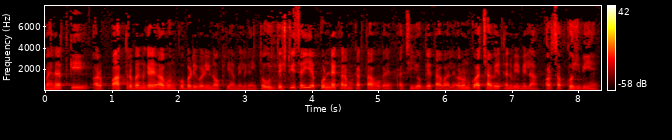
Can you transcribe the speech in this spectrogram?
मेहनत की और पात्र बन गए। अब उनको बड़ी बड़ी नौकरियाँ मिल गई। तो उस दृष्टि से ये पुण्य कर्म करता हो गए, अच्छी योग्यता वाले, और उनको अच्छा वेतन भी मिला और सब खुश भी हैं।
